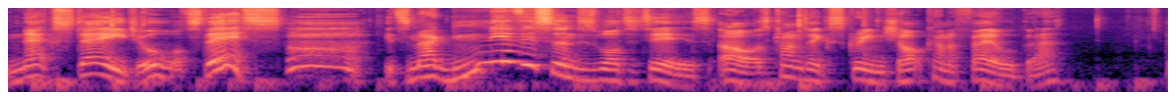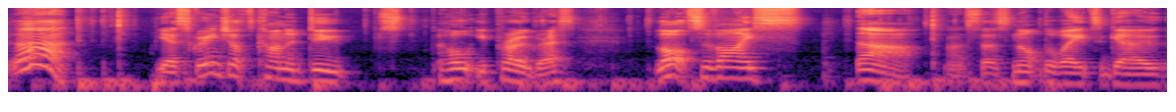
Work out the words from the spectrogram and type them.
Next stage. Oh, what's this? it's magnificent is what it is. Oh, I was trying to take a screenshot. Kind of failed there. Ah! Yeah, screenshots kind of do halt your progress. Lots of ice. Ah, that's, that's not the way to go.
